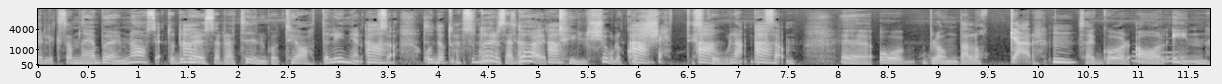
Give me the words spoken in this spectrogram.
ju liksom när jag började gymnasiet och då började Södra Latin gå teaterlinjen Ja, också. så Och då så då är det så här, då har jag. Ja. tyllkjol och Ja. korsett i Ja. skolan. Ja. Liksom. Eh, och blonda lockar. Så här, går all in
